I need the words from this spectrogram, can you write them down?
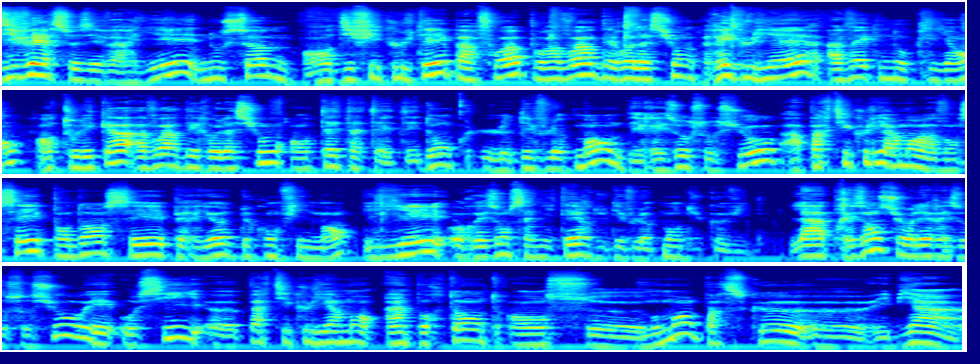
diverses et variées, nous sommes en difficulté parfois pour avoir des relations régulières avec nos clients, en tous les cas avoir des relations en tête à tête. Et donc le développement des réseaux sociaux a particulièrement avancé pendant ces périodes de confinement liées aux raisons sanitaires du développement du Covid. La présence sur les réseaux sociaux est aussi euh, particulièrement importante en ce moment parce que euh, eh bien,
